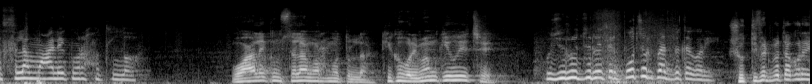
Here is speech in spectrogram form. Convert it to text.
আসসালামু আলাইকুম রহমতুল্লাহ। ওয়ালাইকুম সালাম রহমতুল্লাহ। কি খবর ইমাম কি হয়েছে? হুজুর হুজুর এদের প্রচুর পেট ব্যথা করে। সত্যি পেট ব্যথা করে?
